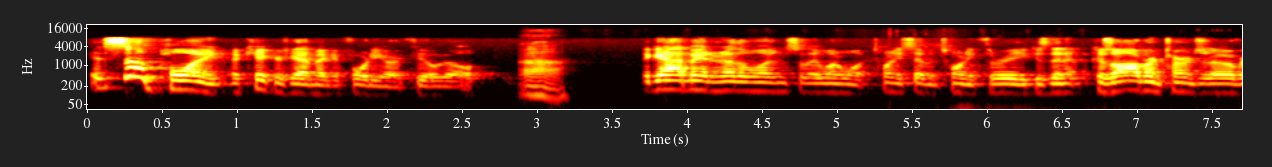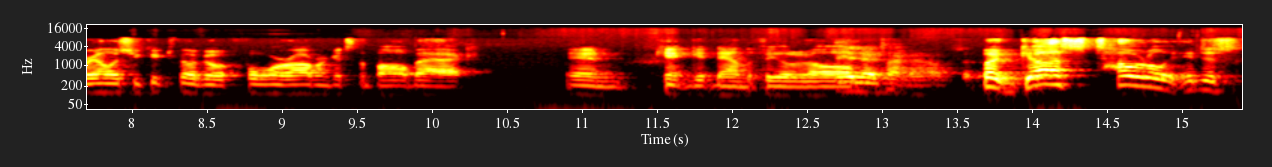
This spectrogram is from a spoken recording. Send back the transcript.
But at some point, a kicker's got to make a 40 yard field goal. Uh huh. The guy made another one, so they won what 27-23 because then because Auburn turns it over. LSU kicked field goal at four. Auburn gets the ball back and can't get down the field at They all. had no timeout. So. But Gus totally it just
